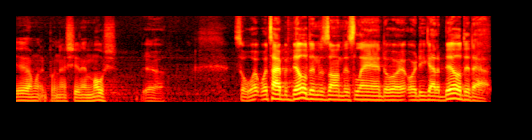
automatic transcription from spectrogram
yeah, I went to put that shit in motion. Yeah. So what, what type of building is on this land or, or do you got to build it out?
